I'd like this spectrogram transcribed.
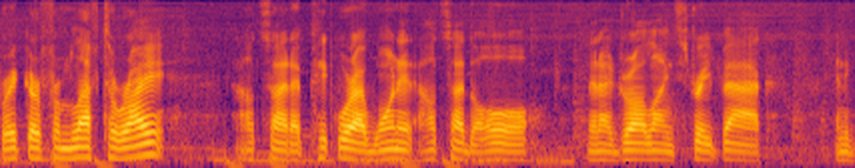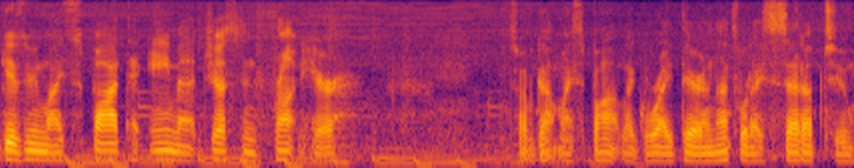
Breaker from left to right. outside. I pick where I want it outside the hole. Then I draw a line straight back and it gives me my spot to aim at just in front here. So I've got my spot like right there and that's what I set up to.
